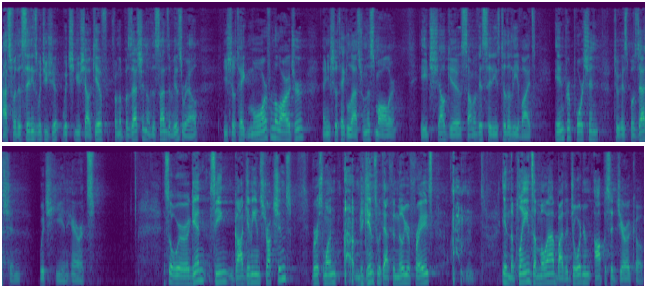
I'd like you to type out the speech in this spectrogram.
As for the cities which you, sh- which you shall give from the possession of the sons of Israel, you shall take more from the larger, and you shall take less from the smaller. Each shall give some of his cities to the Levites in proportion to his possession, which he inherits. So we're again seeing God giving instructions. Verse 1 begins with that familiar phrase in the plains of Moab by the Jordan opposite Jericho.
